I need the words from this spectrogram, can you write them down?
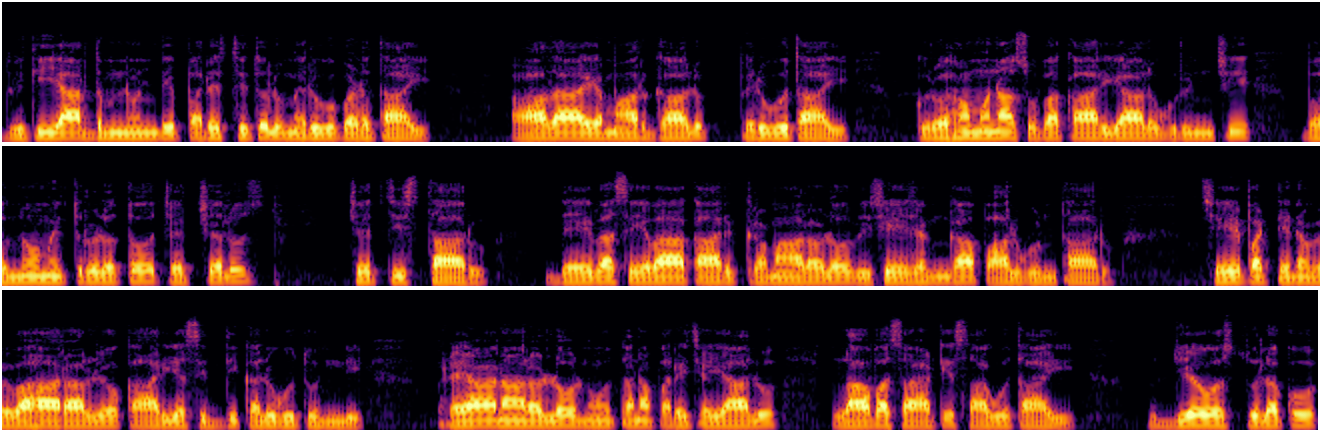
ద్వితీయార్థం నుండి పరిస్థితులు మెరుగుపడతాయి. ఆదాయ మార్గాలు పెరుగుతాయి. గృహమున శుభకార్యాలు గురించి బంధుమిత్రులతో చర్చలు చర్చిస్తారు. దైవ సేవా కార్యక్రమాలలో విశేషంగా పాల్గొంటారు. చేపట్టిన వ్యవహారాల్లో కార్యసిద్ధి కలుగుతుంది. ప్రయాణాలలో నూతన పరిచయాలు లాభసాటి సాగుతాయి. ఉద్యోగస్తులకు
